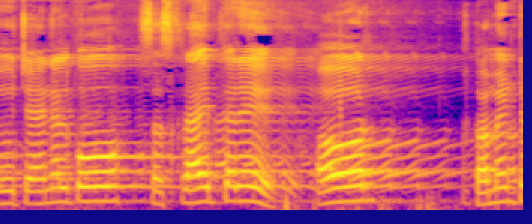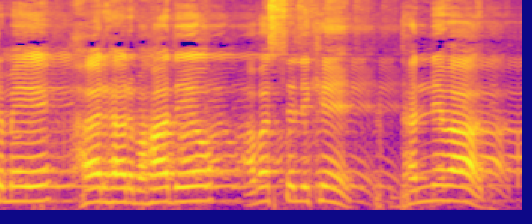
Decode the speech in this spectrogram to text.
तो चैनल को सब्सक्राइब करें और कमेंट में हर हर महादेव अवश्य लिखें। धन्यवाद।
